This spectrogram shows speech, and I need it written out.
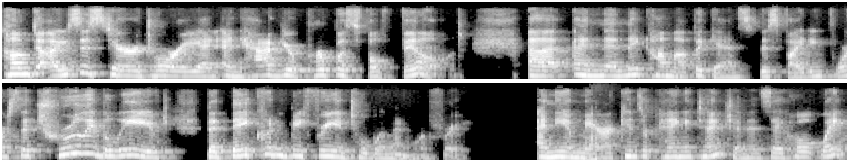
come to ISIS territory and and have your purpose fulfilled. Uh, and then they come up against this fighting force that truly believed that they couldn't be free until women were free. And the Americans are paying attention and say, "Hold, wait,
